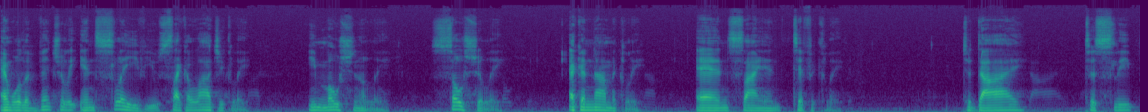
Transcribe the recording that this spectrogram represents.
and will eventually enslave you psychologically, emotionally, socially, economically, and scientifically. To die, to sleep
